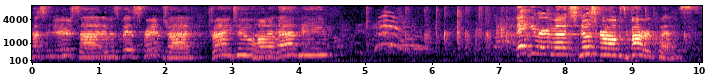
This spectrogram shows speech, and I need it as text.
passenger side of his best friend's ride, trying to holler at me. Thank you very much. No Scrubs by request.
